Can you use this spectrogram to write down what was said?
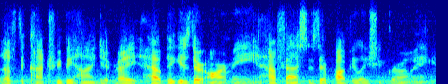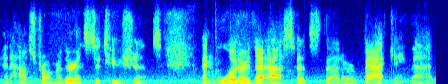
of the country behind it, right? How big is their army? How fast is their population growing? And how strong are their institutions? And what are the assets that are backing that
